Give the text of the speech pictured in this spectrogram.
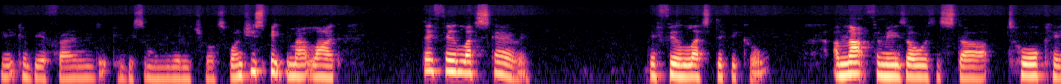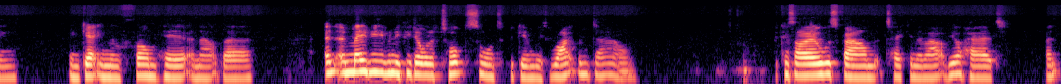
it can be a friend, it can be someone you really trust. Once you speak them out loud, they feel less scary. They feel less difficult. And that for me is always the start, talking and getting them from here and out there. And, and maybe even if you don't want to talk to someone to begin with, write them down. Because I always found that taking them out of your head and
